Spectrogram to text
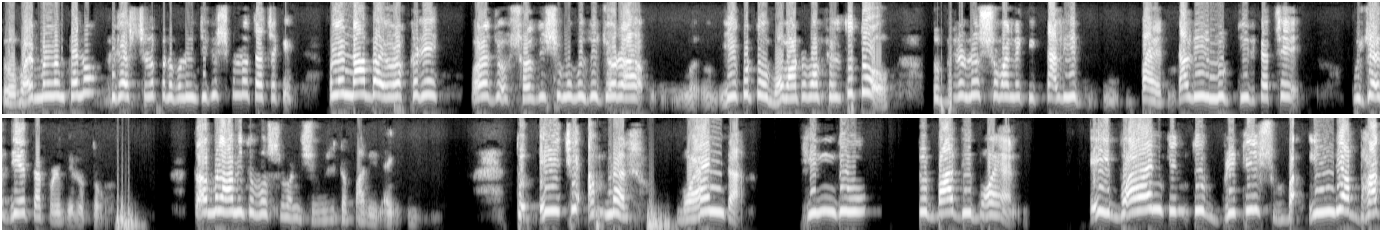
তো ভাই বললাম, কেন ফিরে আসছিল? কেন বলে জিজ্ঞেস করল চাচাকে। বললেন না ভাই ওখানে ওরা স্বদেশী যে ওরা ইয়ে করতো, বোমা টোমা ফেলতো তো তো বেরোনোর সময় নাকি কালীর পায়ে কালীর মূর্তির কাছে পূজা দিয়ে তারপরে বেরোতো। তার মানে আমি তো মুসলমান হিসেবে সেটা পারি নাই। তো এই যে আপনার বয়ানটা, হিন্দু তো বাদী বয়ান, এই বয়ান কিন্তু ব্রিটিশ ইন্ডিয়া ভাগ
